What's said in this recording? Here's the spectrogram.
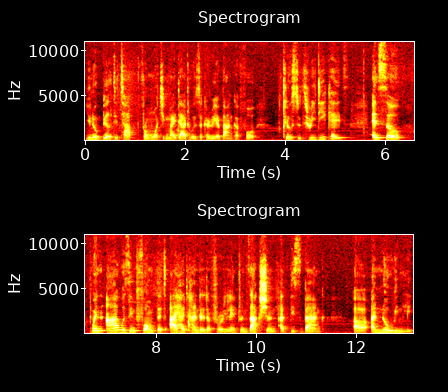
you know, built it up from watching my dad, who was a career banker for close to three decades. And so when I was informed that I had handled a fraudulent transaction at this bank uh, unknowingly,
